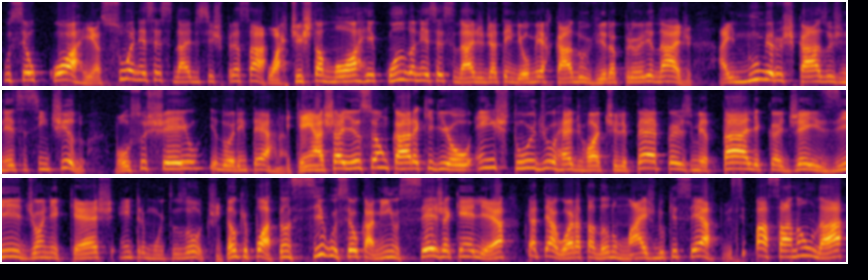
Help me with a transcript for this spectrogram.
o seu corre, a sua necessidade de se expressar. O artista morre quando a necessidade de atender o mercado vira prioridade. Há inúmeros casos nesse sentido bolso cheio e dor interna. E quem acha isso é um cara que guiou em estúdio Red Hot Chili Peppers, Metallica, Jay-Z, Johnny Cash, entre muitos outros. Então que Poitin siga o seu caminho, seja quem ele é, porque até agora tá dando mais do que certo. E se passar não dá,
